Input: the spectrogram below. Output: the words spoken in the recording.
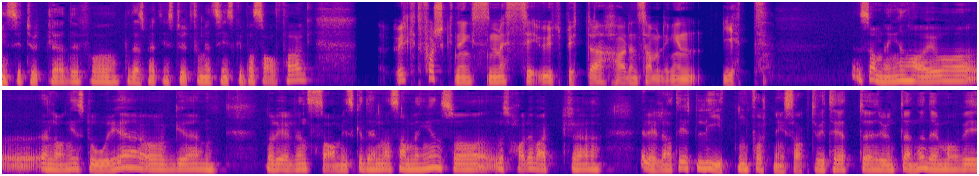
instituttleder for, på det som heter Institutt for medisinske basalfag. Hvilket forskningsmessig utbytte har den samlingen gitt? Samlingen har jo en lang historie, og eh, når det gjelder den samiske delen av samlingen, så har det vært eh, relativt liten forskningsaktivitet rundt denne, det må vi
